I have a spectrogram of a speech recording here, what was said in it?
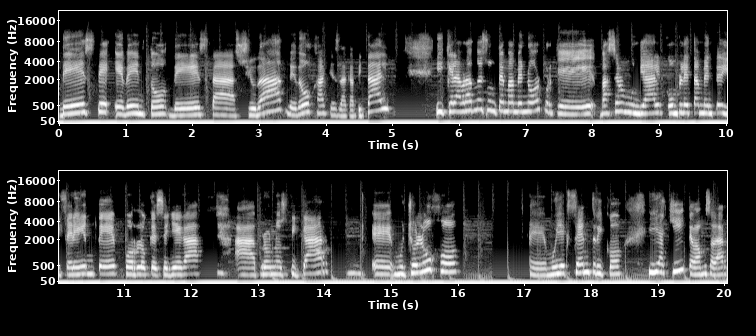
de este evento, de esta ciudad de Doha, que es la capital, y que la verdad no es un tema menor porque va a ser un mundial completamente diferente por lo que se llega a pronosticar, eh, mucho lujo, eh, muy excéntrico y aquí te vamos a dar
